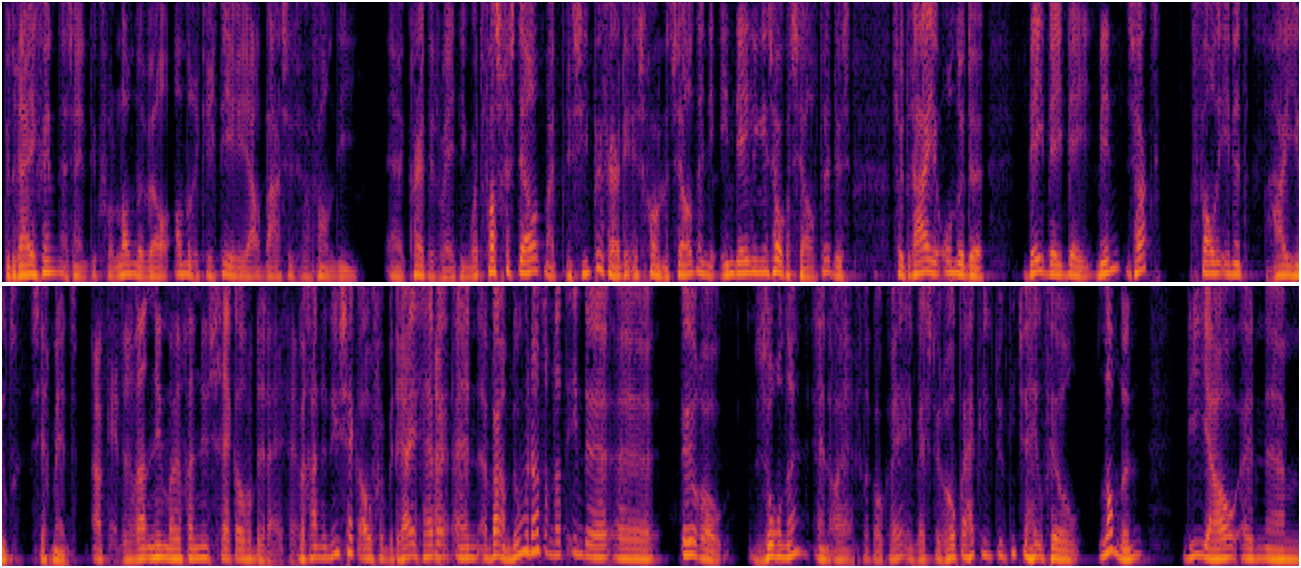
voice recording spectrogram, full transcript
bedrijven. Er zijn natuurlijk voor landen wel andere criteria op basis waarvan die credit rating wordt vastgesteld. Maar het principe verder is gewoon hetzelfde en de indeling is ook hetzelfde. Dus zodra je onder de BBB min zakt, val je in het high yield segment. Oké, dus we gaan nu, we gaan nu sec over bedrijven hebben. We gaan het nu sec over bedrijf hebben. Oké. En eh, waarom doen we dat? Omdat in de eh, eurozone en eigenlijk ook hè, in West-Europa heb je natuurlijk niet zo heel veel landen die jou een ehm,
